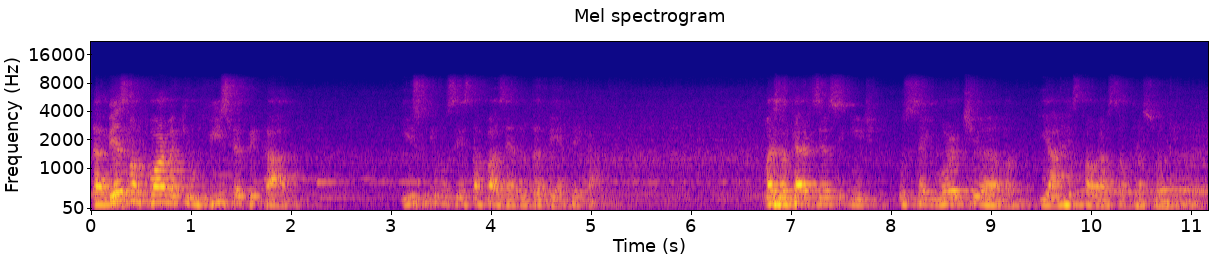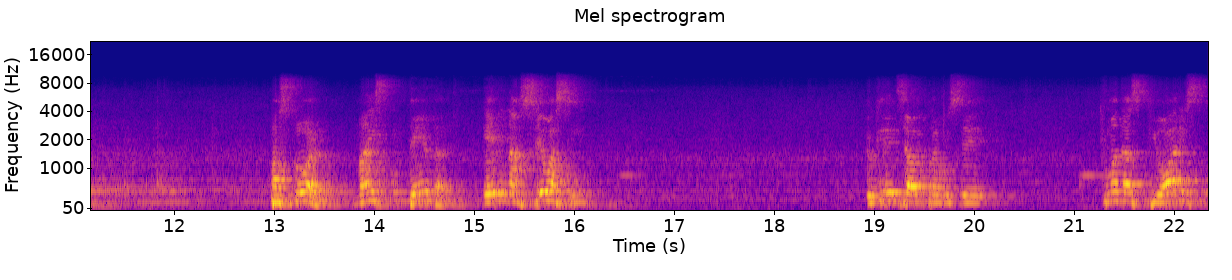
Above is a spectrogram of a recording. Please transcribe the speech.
da mesma forma que o vício é pecado, isso que você está fazendo também é pecado. Mas eu quero dizer o seguinte: o Senhor te ama e há restauração para a sua vida. Pastor, mas entenda, ele nasceu assim. Eu queria dizer algo para você que uma das piores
